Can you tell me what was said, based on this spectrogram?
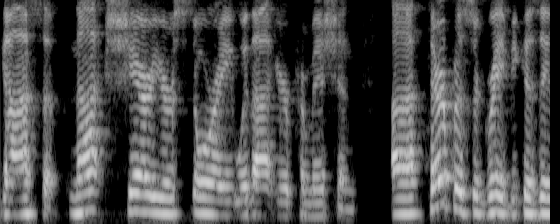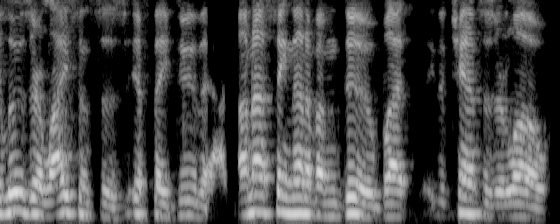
gossip, not share your story without your permission uh, therapists are great because they lose their licenses if they do that. I'm not saying none of them do, but the chances are low.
